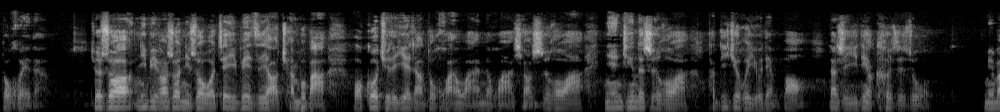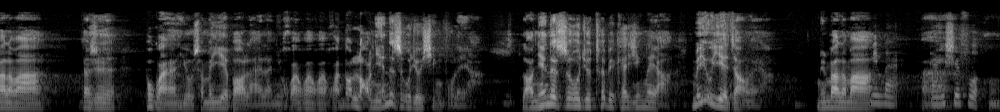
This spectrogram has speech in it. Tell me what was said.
都会的。就是说，你比方说，你说我这一辈子要全部把我过去的业障都还完的话，小时候啊，年轻的时候啊，他的确会有点报，但是一定要克制住，明白了吗？但是不管有什么业报来了，你还还还还到老年的时候就幸福了呀，老年的时候就特别开心了呀，没有业障了呀，明白了吗？明白，感恩师傅。嗯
